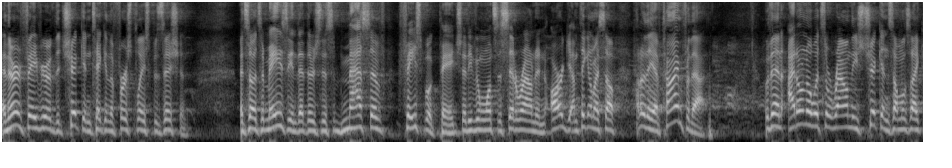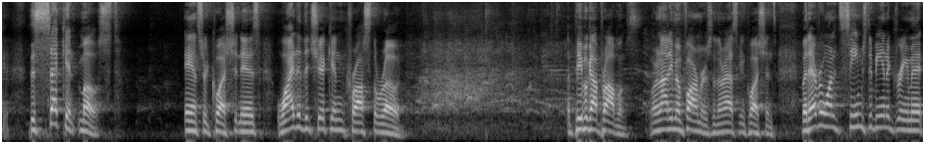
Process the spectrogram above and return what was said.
and they're in favor of the chicken taking the first place position. And so it's amazing that there's this massive Facebook page that even wants to sit around and argue. I'm thinking to myself, how do they have time for that? But then I don't know what's around these chickens. Almost like the second most answered question is why did the chicken cross the road? People got problems. We're not even farmers and they're asking questions. But everyone seems to be in agreement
